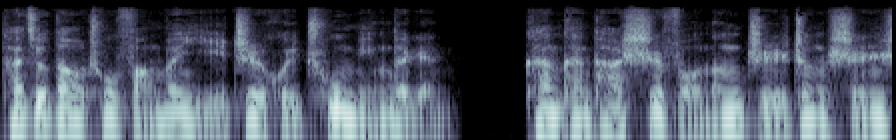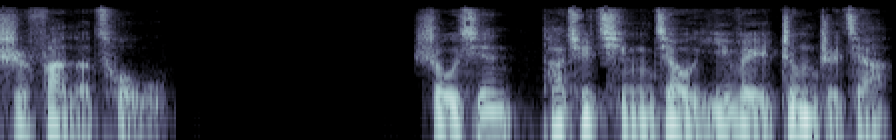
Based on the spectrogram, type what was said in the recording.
他就到处访问以智慧出名的人，看看他是否能指证神是犯了错误。首先，他去请教一位政治家，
